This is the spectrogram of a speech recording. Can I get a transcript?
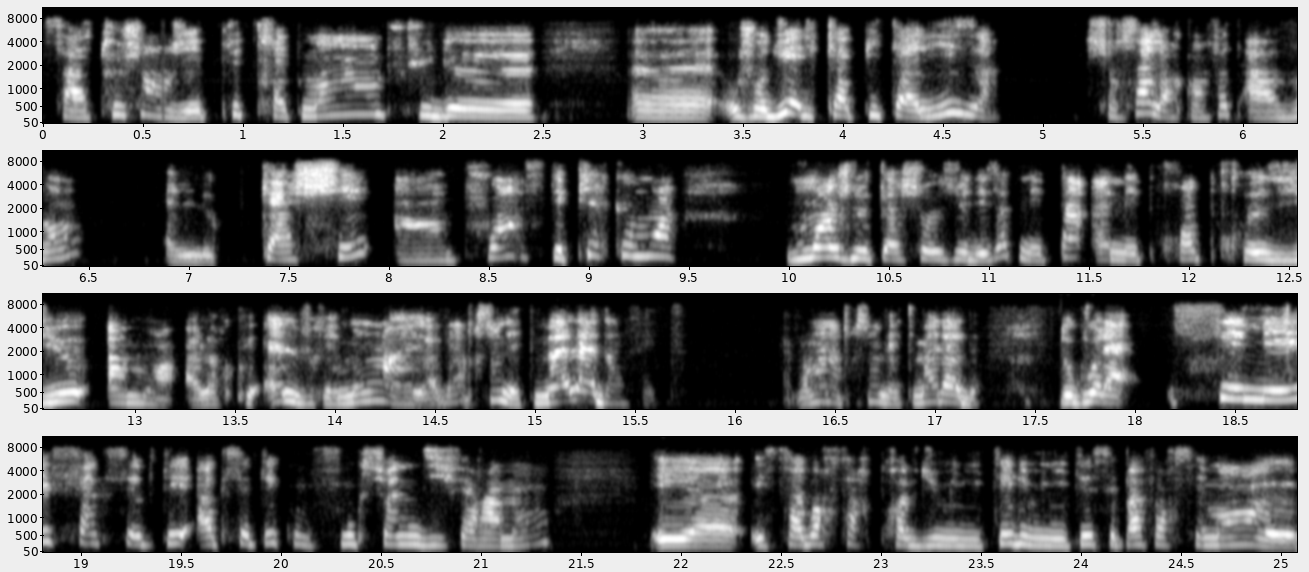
Ça a tout changé. Plus de traitement, plus de... Euh, aujourd'hui, elle capitalise sur ça, alors qu'en fait, avant, elle le cachait à un point. C'était pire que moi. Moi, je le cachais aux yeux des autres, mais pas à mes propres yeux à moi. Alors qu'elle, vraiment, elle avait l'impression d'être malade, en fait vraiment l'impression d'être malade. Donc voilà, s'aimer, s'accepter, accepter qu'on fonctionne différemment et, euh, savoir faire preuve d'humilité. L'humilité, c'est pas forcément euh,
